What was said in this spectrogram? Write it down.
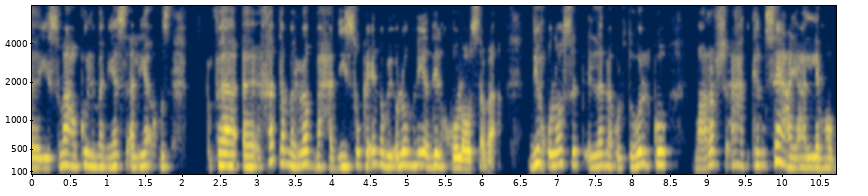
آه، يسمعوا كل من يسأل يأخذ. فختم الرب حديثه كأنه بيقول لهم هي دي الخلاصة بقى. دي خلاصة اللي أنا قلته لكم معرفش قعد كام ساعة يعلمهم.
